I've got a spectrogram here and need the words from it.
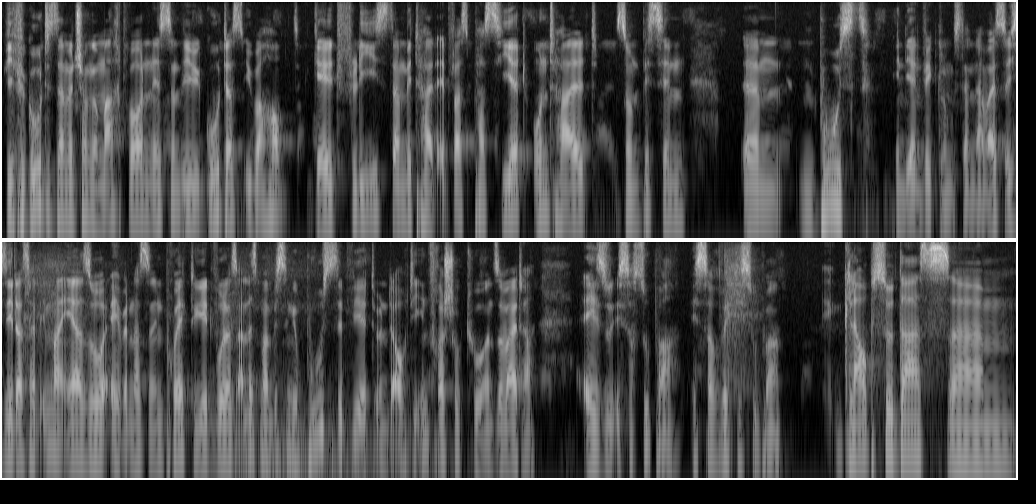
wie viel Gutes damit schon gemacht worden ist und wie gut das überhaupt Geld fließt, damit halt etwas passiert und halt so ein bisschen ähm, ein Boost in die Entwicklungsländer. Weißt du, ich sehe das halt immer eher so, ey, wenn das in Projekte geht, wo das alles mal ein bisschen geboostet wird und auch die Infrastruktur und so weiter, ey, so ist doch super, ist doch wirklich super. Glaubst du, dass ähm,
